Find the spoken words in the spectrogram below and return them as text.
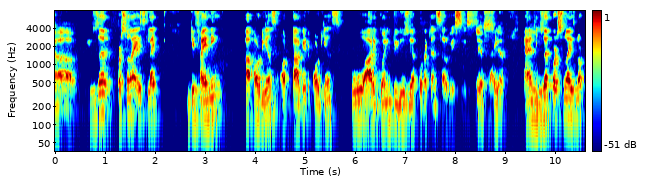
uh, user persona is like defining a audience or target audience who are going to use your product and services Yes. right Yeah. And user persona is not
